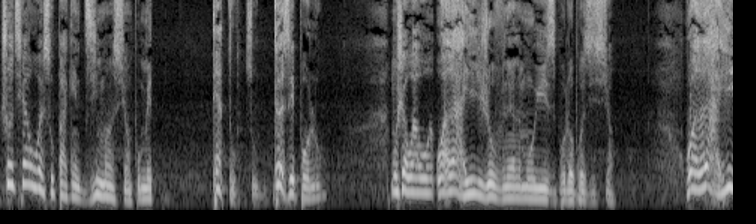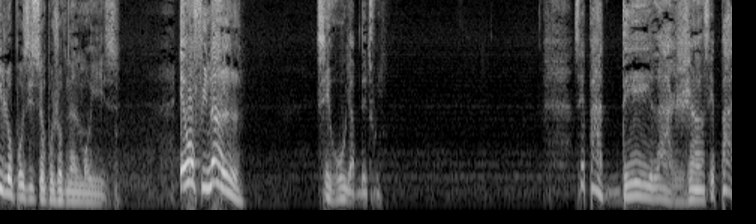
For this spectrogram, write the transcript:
Je dis à où est-ce pas une dimension pour mettre tête sous deux épaules. Mon cher, ou raï Jovenel Moïse pour l'opposition. Ou raï l'opposition pour Jovenel Moïse. Et au final, c'est où il a détruit? C'est pas des l'argent, c'est pas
